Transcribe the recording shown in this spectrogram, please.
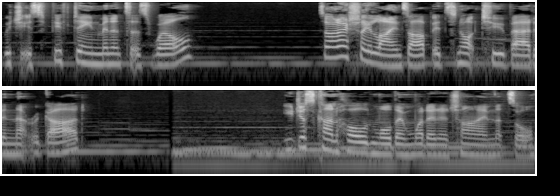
which is 15 minutes as well. So it actually lines up, it's not too bad in that regard. You just can't hold more than one at a time, that's all.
